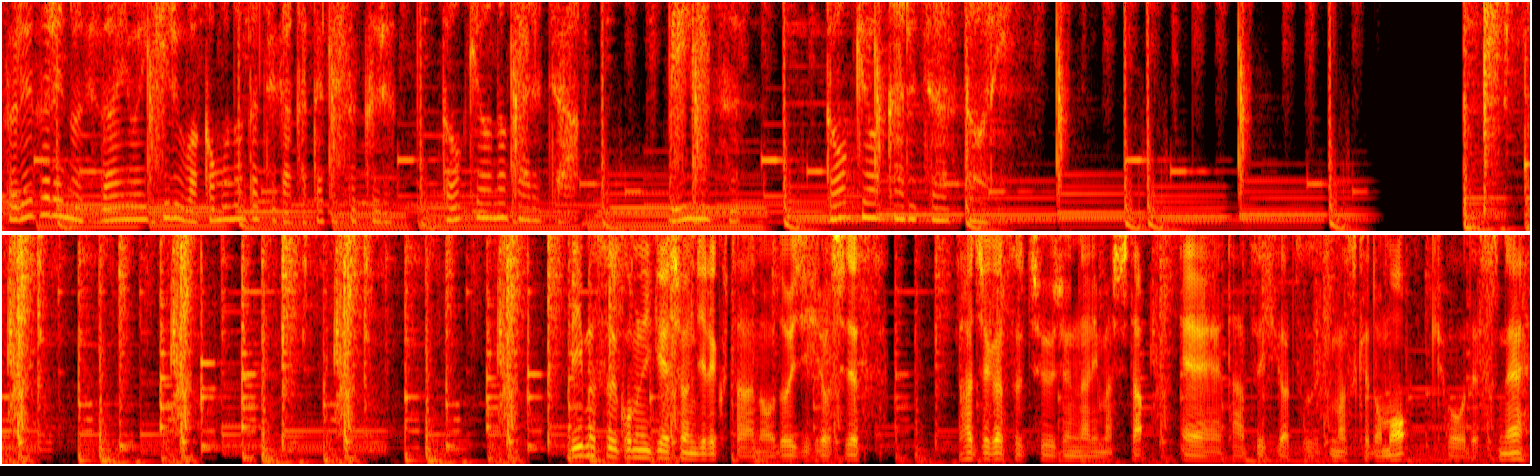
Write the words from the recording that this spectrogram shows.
それぞれの時代を生きる若者たちが形作る東京のカルチャー。ビームス東京カルチャーストーリー。ビームスコミュニケーションディレクターの土井博です。8月中旬になりました、えー、暑い日が続きますけども今日ですね。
